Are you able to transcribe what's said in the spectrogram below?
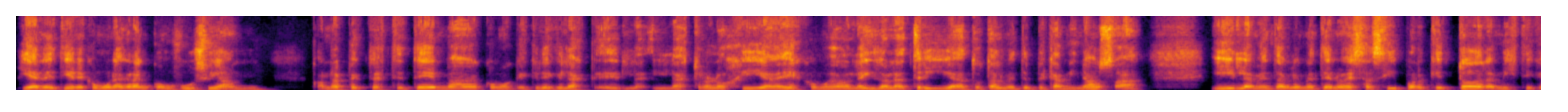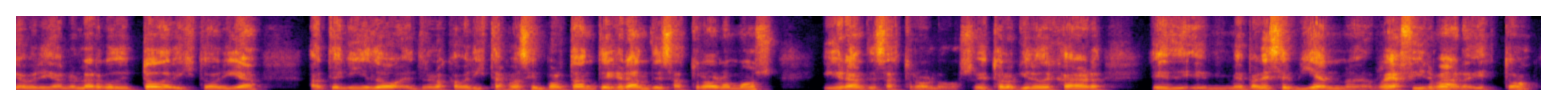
tiene, como una gran confusión con respecto a este tema, como que cree que la, la, astrología es como la idolatría totalmente pecaminosa, y lamentablemente no es así porque toda la mística hebrea a lo largo de toda la historia ha tenido entre los cabalistas más importantes grandes astrónomos y grandes astrólogos. Esto lo quiero dejar eh, me parece bien reafirmar esto,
